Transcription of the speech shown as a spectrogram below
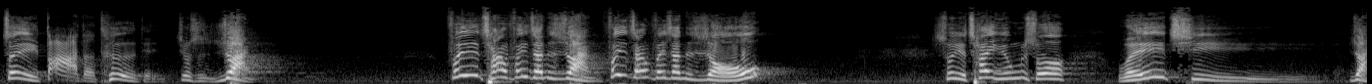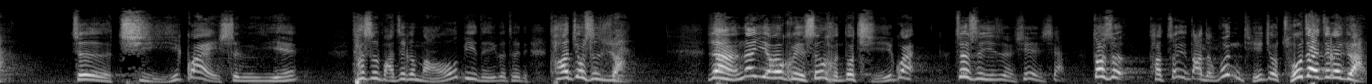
最大的特点就是软，非常非常的软，非常非常的柔。所以蔡邕说：“唯其软，则奇怪生焉。”他是把这个毛笔的一个特点，它就是软，软了以后可以生很多奇怪，这是一种现象。但是它最大的问题就出在这个软，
